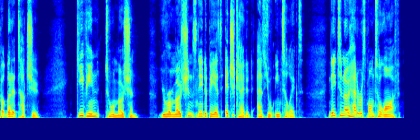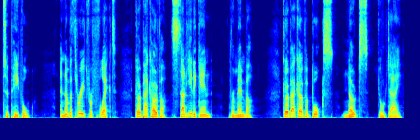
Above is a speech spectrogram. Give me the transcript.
but let it touch you. Give in to emotion. Your emotions need to be as educated as your intellect. Need to know how to respond to life, to people. And number three is reflect. Go back over, study it again, remember. Go back over books, notes, your day.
